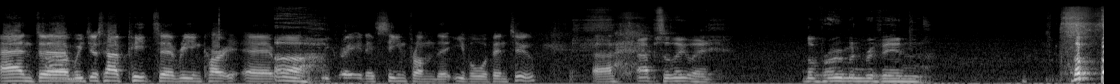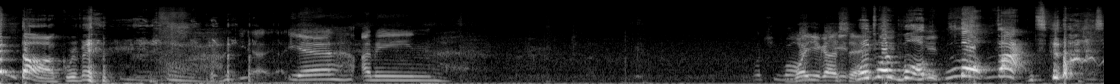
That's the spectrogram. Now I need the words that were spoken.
And uh, Um, we just have Pete uh, reincarnate, uh, Ugh, recreating a scene from the Evil Within 2. Uh, absolutely. The Roman Revin. The big dog Revin. yeah, yeah, I mean, what do you want? What you gotta It- say? What do I want? it's- Not that!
